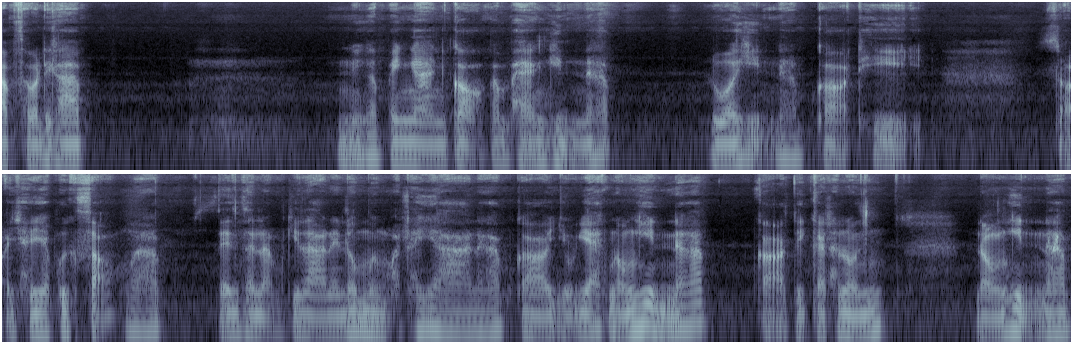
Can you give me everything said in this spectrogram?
ครับ สวัสดีครับ นี่ก็เป็นงานก่อกำแพงหินนะครับรั้วหินนะครับก่อที่ซอยชัยพฤกษ์สองนะครับเส้นสนามกีฬาในร่มเมืองพัทยานะครับ ก็อยู่แยกหนองหินนะครับ ก็ติดกับถนนหนองหินนะครับ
